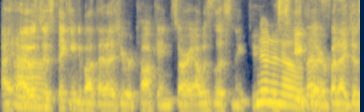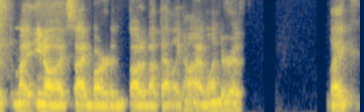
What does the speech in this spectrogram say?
I, I was um, just thinking about that as you were talking. Sorry, I was listening to you. No, no, no. Be clear, but I just my you know I sidebarred and thought about that. Like, huh, I wonder if like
